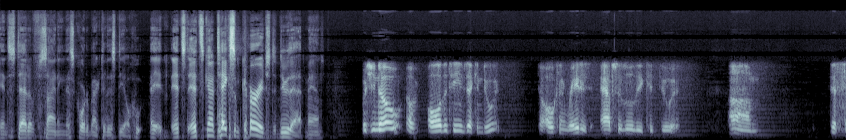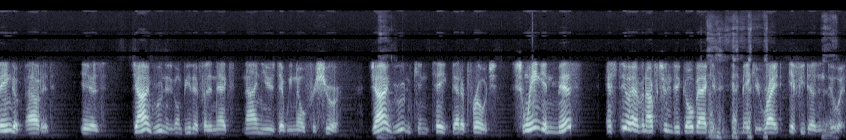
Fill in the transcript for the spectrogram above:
instead of signing this quarterback to this deal"? It, it's it's going to take some courage to do that, man. But you know, of all the teams that can do it, the Oakland Raiders absolutely could do it. Um, the thing about it is Jon Gruden is going to be there for the next nine years that we know for sure. Jon Gruden can take that approach, swing and miss, and still have an opportunity to go back and, and make it right if he doesn't yeah. do it.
